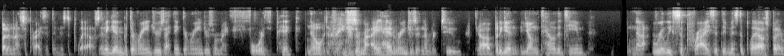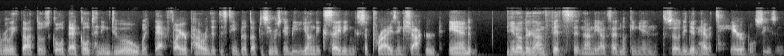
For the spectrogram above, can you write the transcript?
but I'm not surprised that they missed the playoffs. And again, with the Rangers, I think the Rangers were my fourth pick. No, the Rangers are my. I had Rangers at number two. Uh, but again, young, talented team. Not really surprised that they missed the playoffs, but I really thought those goal that goaltending duo with that firepower that this team built up this year was going to be young, exciting, surprising, shocker. And you know, they're on fifth, sitting on the outside looking in, so they didn't have a terrible season.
